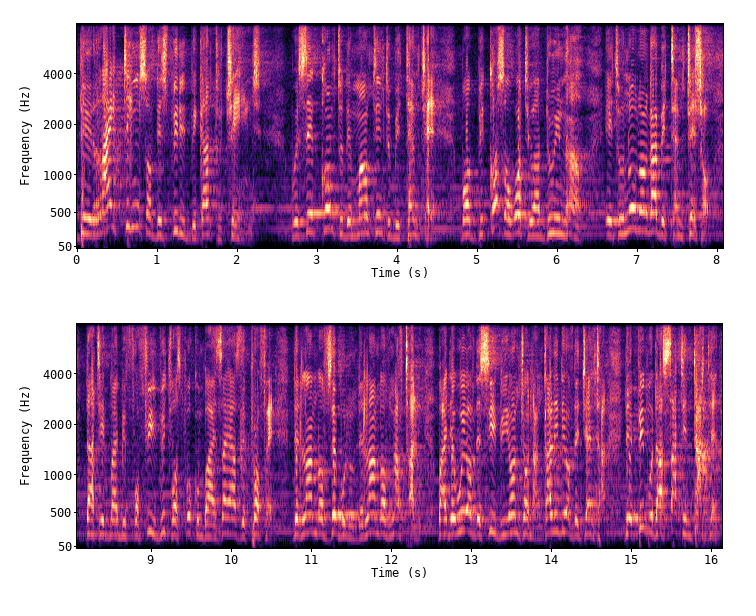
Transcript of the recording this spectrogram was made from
the writings of the Spirit began to change we say, Come to the mountain to be tempted. But because of what you are doing now, it will no longer be temptation, that it might be fulfilled, which was spoken by Isaiah the prophet. The land of Zebulun, the land of Naphtali, by the way of the sea beyond Jordan, Galilee of the Gentile. The people that sat in darkness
